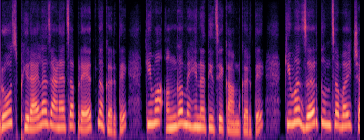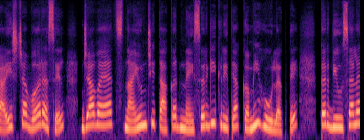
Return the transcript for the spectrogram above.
रोज फिरायला जाण्याचा प्रयत्न करते किंवा अंग मेहनतीचे काम करते किंवा जर तुमचं वय चाळीसच्या वर असेल ज्या वयात स्नायूंची ताकद नैसर्गिकरित्या कमी होऊ लागते तर दिवसाला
